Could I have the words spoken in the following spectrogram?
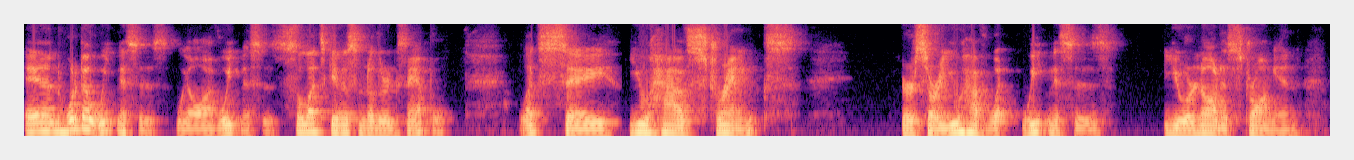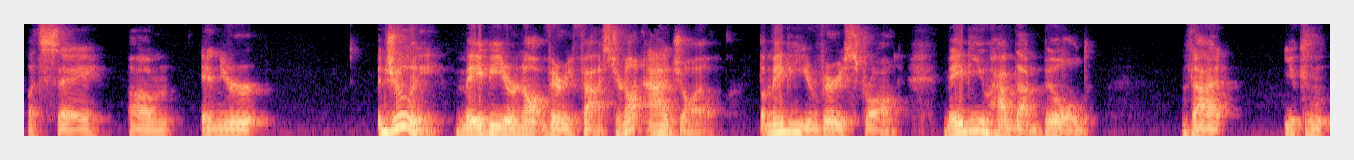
And what about weaknesses? We all have weaknesses. So let's give us another example. Let's say you have strengths, or sorry, you have what weaknesses you are not as strong in, let's say, um, in your agility, maybe you're not very fast, you're not agile, but maybe you're very strong. Maybe you have that build that you can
